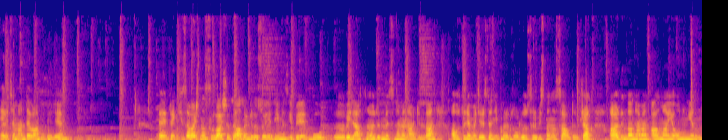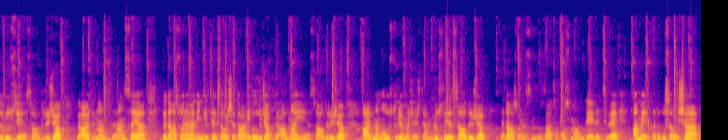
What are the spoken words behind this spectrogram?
Evet hemen devam edelim. Evet peki savaş nasıl başladı? Az önce de söylediğimiz gibi bu e, veliahtın öldürülmesinin hemen ardından Avusturya Macaristan İmparatorluğu Sırbistan'a saldıracak. Ardından hemen Almanya onun yanında Rusya'ya saldıracak ve ardından Fransa'ya ve daha sonra hemen İngiltere savaşa dahil olacak ve Almanya'ya saldıracak. Ardından Avusturya Macaristan Rusya'ya saldıracak ve daha sonrasında zaten Osmanlı Devleti ve Amerika'da bu savaşa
